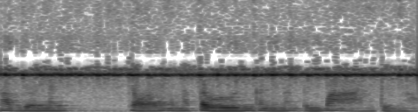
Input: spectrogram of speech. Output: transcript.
ภาพยนตร์ใน จอแล้วก็มาตื่นกันอย่างนั้นเป็นบ้าตื่นเงา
